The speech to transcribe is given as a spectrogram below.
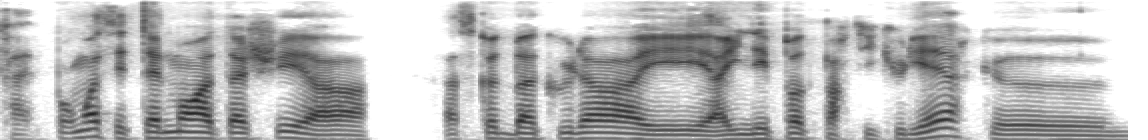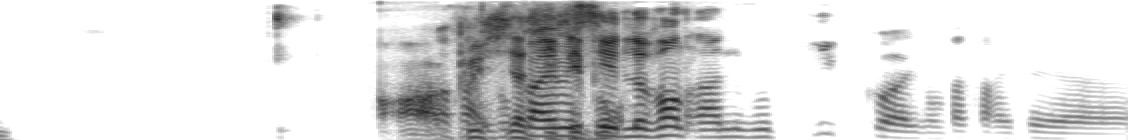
enfin, pour moi, c'est tellement attaché à, à Scott Bakula et à une époque particulière que. En Enfin, plus, ils vont ça, quand même essayer pour- de le vendre à un nouveau public, quoi. Ils vont pas s'arrêter, euh,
